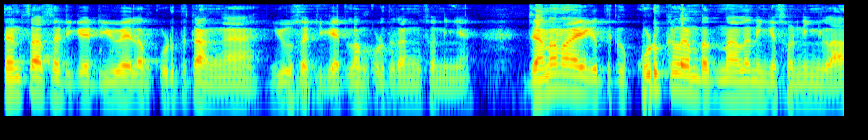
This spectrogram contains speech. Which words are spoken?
சென்சார் சர்டிஃபிகேட் யூஏலாம் எல்லாம் கொடுத்துட்டாங்க. யூ சர்டிஃபிகேட்லாம் கொடுத்துட்டாங்கன்னு சொன்னீங்க. ஜனநாயகத்துக்கு கொடுக்கலன்றதுனால நீங்கள் சொன்னீங்களா?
